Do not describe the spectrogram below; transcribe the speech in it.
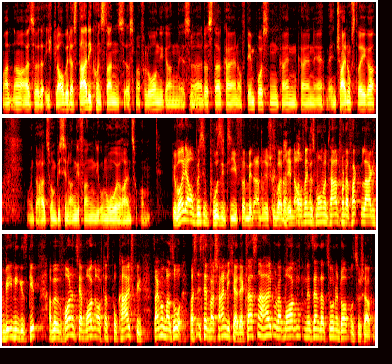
Mantner. Also ich glaube, dass da die Konstanz erstmal verloren gegangen ist, mhm. dass da kein auf dem Posten kein, kein Entscheidungsträger und da hat so ein bisschen angefangen, die Unruhe reinzukommen. Wir wollen ja auch ein bisschen positiv mit André Schubert reden, auch wenn es momentan von der Faktenlage weniges gibt. Aber wir freuen uns ja morgen auf das Pokalspiel. Sagen wir mal so, was ist denn wahrscheinlicher, der Klassenerhalt oder morgen eine Sensation in Dortmund zu schaffen?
